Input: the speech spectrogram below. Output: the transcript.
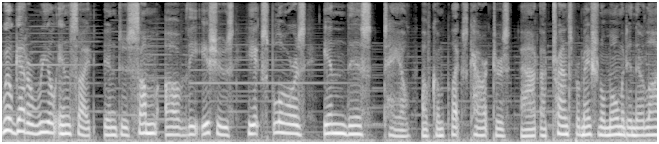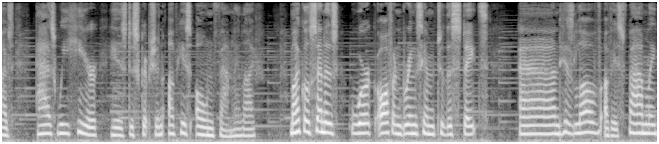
We'll get a real insight into some of the issues he explores in this tale of complex characters at a transformational moment in their lives as we hear his description of his own family life. Michael Senna's work often brings him to the States, and his love of his family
